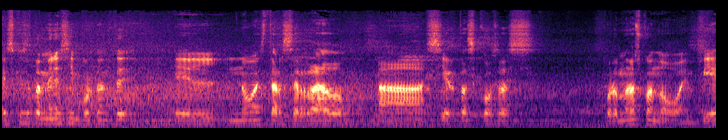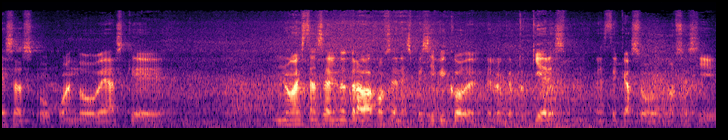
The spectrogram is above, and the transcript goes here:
Es que eso también es importante, el no estar cerrado a ciertas cosas, por lo menos cuando empiezas o cuando veas que no están saliendo trabajos en específico de, de lo que tú quieres. En este caso, no sé si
